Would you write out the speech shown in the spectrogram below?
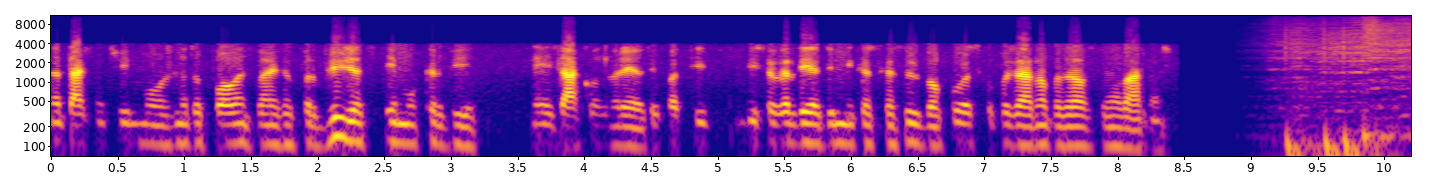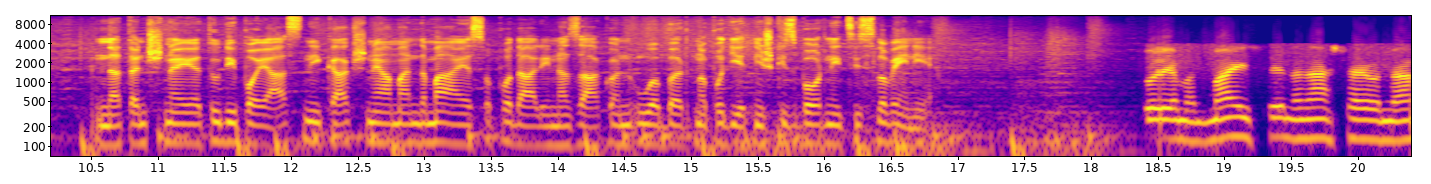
na tak način možno dopolniti, pa nekako približati temu, kar bi ne zakon urejal. To je pa ti, tisto, kar dela dimnikarska služba, okoljsko požarno pa zdravstveno varnost. Natančneje tudi pojasni, kakšne amandmaje so podali na zakon v obrtno-podjetniški zbornici Slovenije. Torej, amandmaji se nanašajo na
